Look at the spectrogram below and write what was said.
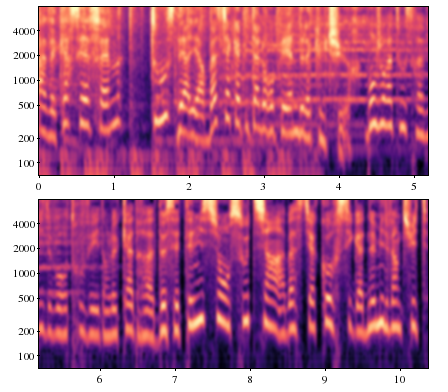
avec RCFM tous derrière Bastia, capitale européenne de la culture. Bonjour à tous, ravi de vous retrouver dans le cadre de cette émission Soutien à Bastia Corsica 2028.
